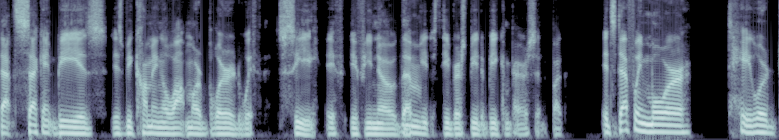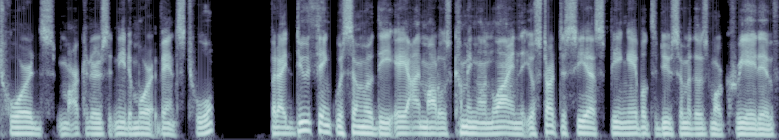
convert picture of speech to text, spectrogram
that second B is is becoming a lot more blurred with C if if you know the mm. B2C versus B2B comparison. But it's definitely more tailored towards marketers that need a more advanced tool. But I do think with some of the AI models coming online that you'll start to see us being able to do some of those more creative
